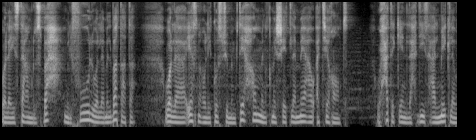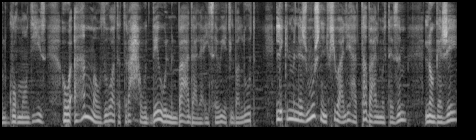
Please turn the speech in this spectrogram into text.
ولا يستعملوا سبح من الفول ولا من البطاطا. ولا يصنعوا les costumes متاعهم من قماشات لماعة و attirantes وحتى كان الحديث على الماكلة و ال gourmandise هو أهم موضوع تطرح وتداول من بعد على عيسوية البلوط لكن ما نجموش ننفيو عليها الطابع الملتزم l'engagé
